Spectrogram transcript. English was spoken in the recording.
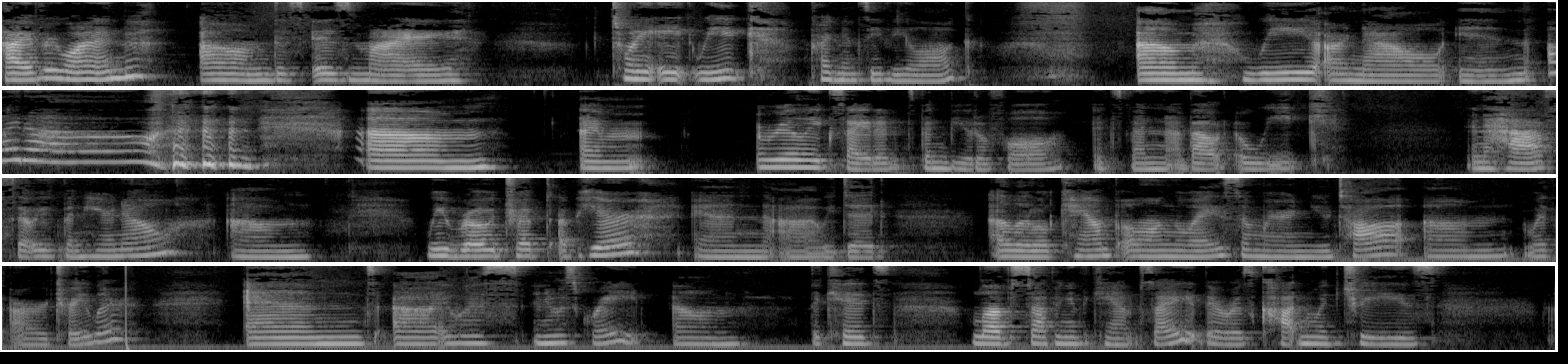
Hi everyone. Um, this is my 28 week pregnancy vlog. Um, we are now in Idaho. um, I'm really excited. It's been beautiful. It's been about a week and a half that we've been here now. Um, we road tripped up here and uh, we did a little camp along the way somewhere in Utah um, with our trailer. And uh, it was and it was great. Um, the kids loved stopping at the campsite. There was cottonwood trees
